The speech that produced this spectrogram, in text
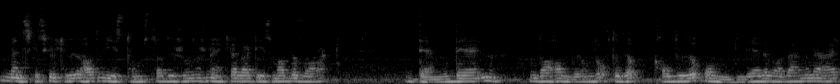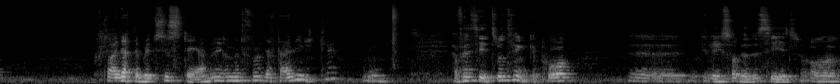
menneskets kulturer har hatt visdomstradisjoner som egentlig har vært de som har bevart den delen. Som da handler om det ofte det, Kall det det åndelige, eller hva det er. Men det er så har dette blitt systemer. Liksom, dette er virkelig. Mm. Ja, for jeg sitter og tenker på, eh, i lys av det du sier, og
